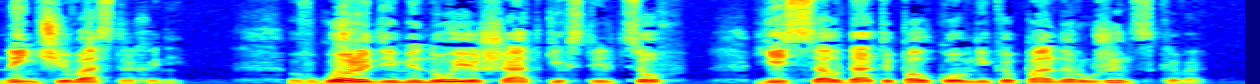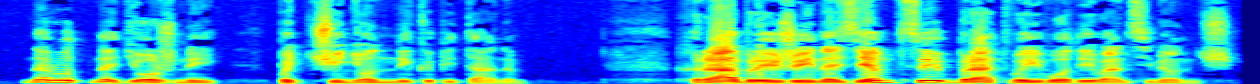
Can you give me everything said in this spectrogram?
нынче в Астрахани в городе, минуя шатких стрельцов, есть солдаты полковника пана Ружинского, народ надежный, подчиненный капитанам. Храбрые же иноземцы, брат воевода Иван Семенович,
